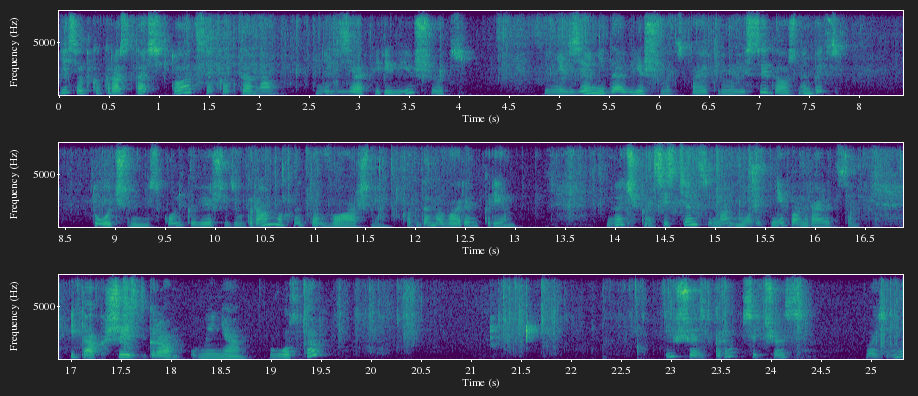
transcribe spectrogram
Здесь вот как раз та ситуация, когда нам нельзя перевешивать и нельзя недовешивать. Поэтому весы должны быть точными. Сколько вешать в граммах, это важно, когда мы варим крем. Иначе консистенция нам может не понравиться. Итак, 6 грамм у меня воска. И 6 грамм сейчас возьму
